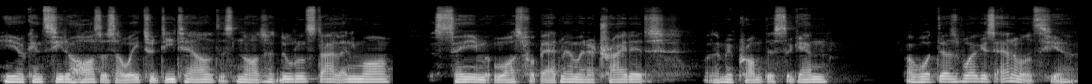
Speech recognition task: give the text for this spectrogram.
Here you can see the horses are way too detailed, it's not doodle style anymore. Same was for Batman when I tried it. Let me prompt this again. But what does work is animals here.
